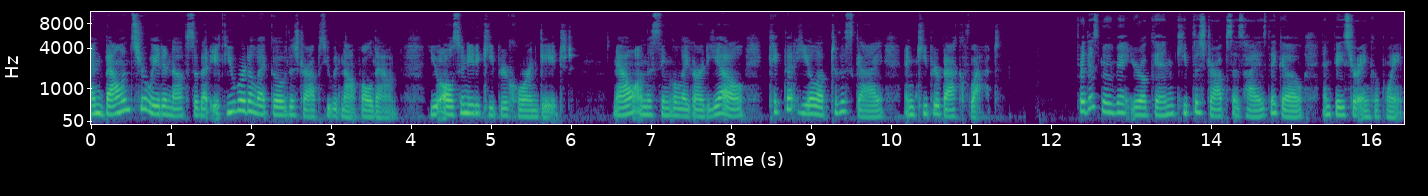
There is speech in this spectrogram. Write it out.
and balance your weight enough so that if you were to let go of the straps, you would not fall down. You also need to keep your core engaged. Now on the single leg RDL, kick that heel up to the sky and keep your back flat. For this movement, you'll again keep the straps as high as they go and face your anchor point.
